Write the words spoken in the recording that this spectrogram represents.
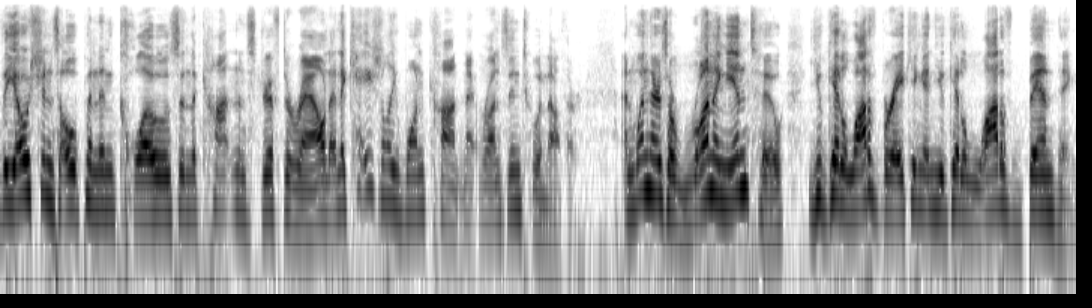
the oceans open and close and the continents drift around and occasionally one continent runs into another. And when there's a running into, you get a lot of breaking and you get a lot of bending.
